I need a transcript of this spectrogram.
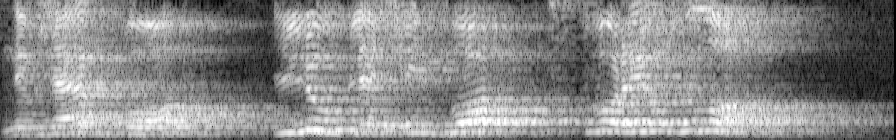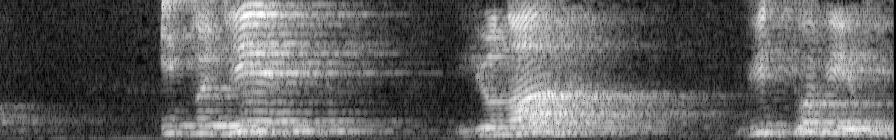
Невже Бог, люблячий Бог, створив зло? І тоді юнак відповів:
